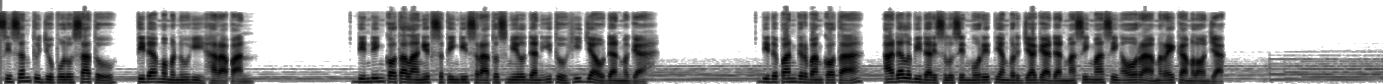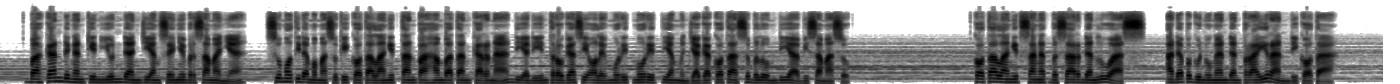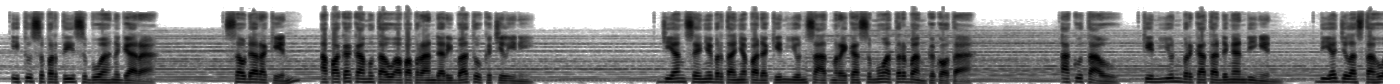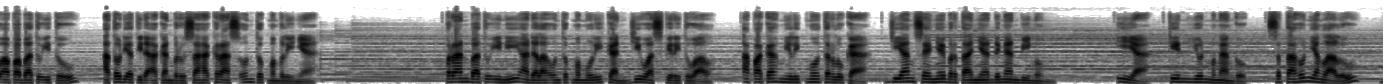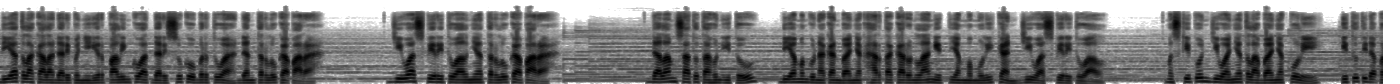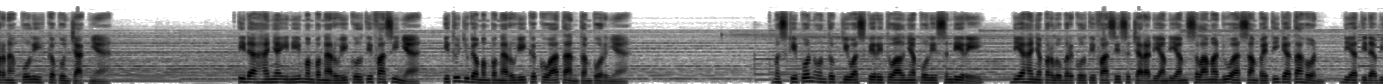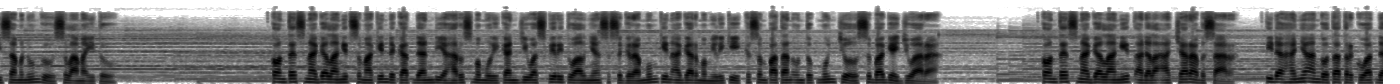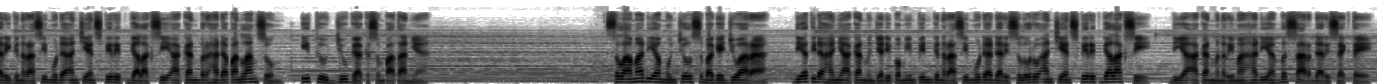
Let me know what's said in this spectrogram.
Season 71, tidak memenuhi harapan. Dinding kota langit setinggi 100 mil dan itu hijau dan megah. Di depan gerbang kota, ada lebih dari selusin murid yang berjaga dan masing-masing aura mereka melonjak. Bahkan dengan Qin Yun dan Jiang Senye bersamanya, Sumo tidak memasuki kota langit tanpa hambatan karena dia diinterogasi oleh murid-murid yang menjaga kota sebelum dia bisa masuk. Kota langit sangat besar dan luas, ada pegunungan dan perairan di kota. Itu seperti sebuah negara. Saudara Qin, apakah kamu tahu apa peran dari batu kecil ini? Jiang Senye bertanya pada Qin Yun saat mereka semua terbang ke kota. Aku tahu, Qin Yun berkata dengan dingin. Dia jelas tahu apa batu itu, atau dia tidak akan berusaha keras untuk membelinya. Peran batu ini adalah untuk memulihkan jiwa spiritual. Apakah milikmu terluka? Jiang Senye bertanya dengan bingung. Iya, Qin Yun mengangguk. Setahun yang lalu, dia telah kalah dari penyihir paling kuat dari suku bertuah dan terluka parah. Jiwa spiritualnya terluka parah. Dalam satu tahun itu, dia menggunakan banyak harta karun langit yang memulihkan jiwa spiritual. Meskipun jiwanya telah banyak pulih, itu tidak pernah pulih ke puncaknya. Tidak hanya ini mempengaruhi kultivasinya, itu juga mempengaruhi kekuatan tempurnya. Meskipun untuk jiwa spiritualnya pulih sendiri, dia hanya perlu berkultivasi secara diam-diam selama 2-3 tahun, dia tidak bisa menunggu selama itu. Kontes naga langit semakin dekat dan dia harus memulihkan jiwa spiritualnya sesegera mungkin agar memiliki kesempatan untuk muncul sebagai juara. Kontes naga langit adalah acara besar, tidak hanya anggota terkuat dari generasi muda Ancient Spirit Galaxy akan berhadapan langsung, itu juga kesempatannya. Selama dia muncul sebagai juara, dia tidak hanya akan menjadi pemimpin generasi muda dari seluruh Ancient Spirit Galaxy, dia akan menerima hadiah besar dari sekte.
